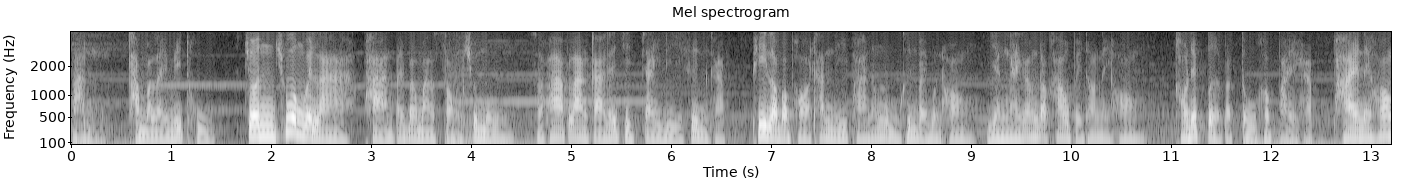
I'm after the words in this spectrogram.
สั่นทำอะไรไม่ถูก จนช่วงเวลาผ่านไปประมาณ 2 ชั่วโมง สภาพร่างกายและจิตใจดีขึ้นครับ พี่รปภท่านนี้พาน้องหนุ่มขึ้นไปบนห้อง ยังไงก็ต้องเข้าไปนอนในห้อง เขาได้เปิดประตูเข้าไปครับ ภายในห้อง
